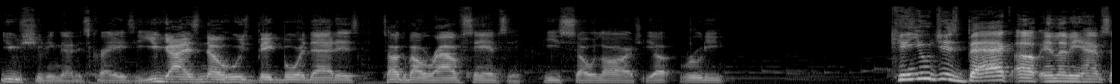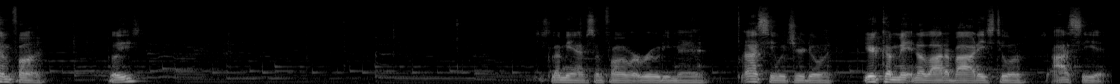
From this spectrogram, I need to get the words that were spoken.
You shooting that is crazy. You guys know whose big board that is. Talk about Ralph Sampson. He's so large. Yup, Rudy. Can you just back up and let me have some fun? Please? Just let me have some fun with Rudy, man. I see what you're doing. You're committing a lot of bodies to him. I see it.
